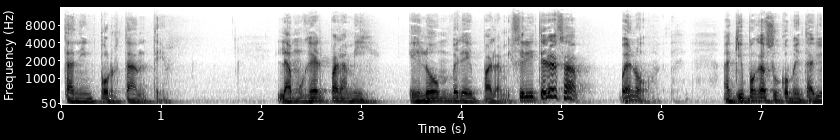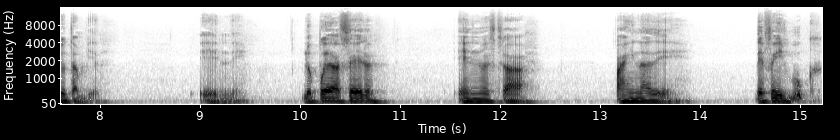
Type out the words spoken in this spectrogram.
tan importante. La mujer para mí, el hombre para mí. Si le interesa, bueno, aquí ponga su comentario también. Eh, lo puede hacer en nuestra página de de Facebook,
